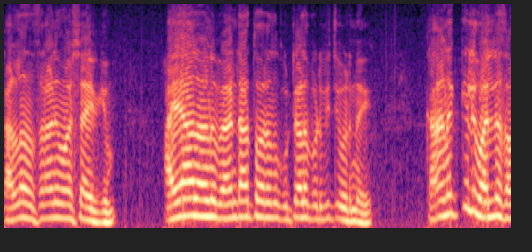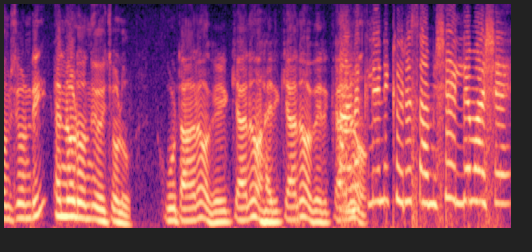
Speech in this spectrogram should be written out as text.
കള്ള നസ്രാണി മാഷായിരിക്കും. അയാളാണ് വേണ്ടാത്തവരെന്ന് കുട്ടികളെ പഠിപ്പിച്ചു വിടുന്നത്. കണക്കിൽ വല്ല സംശയം ഉണ്ടെങ്കിൽ എന്നോട് വന്ന് ചോദിച്ചോളൂ. കൂട്ടാനോ കഴിക്കാനോ ഹരിക്കാനോ പെരുക്കാനോ? കണക്കിൽ എനിക്കൊരു സംശയമില്ല മാഷേ.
